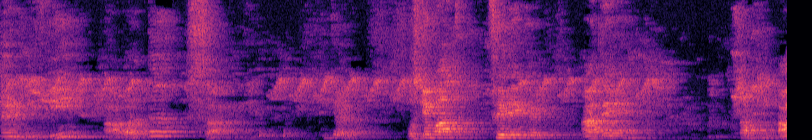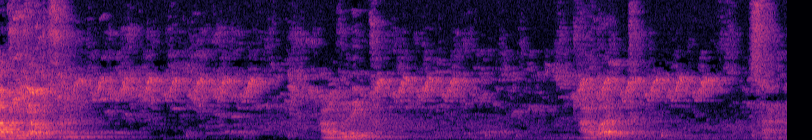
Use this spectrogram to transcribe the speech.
मैन रिलीफ की सारणी ठीक है उसके बाद फिर एक आते हैं आपकी आधुनिक अवस्थान आधुनिक आवर्त सारणी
